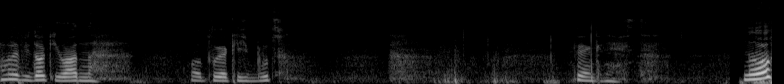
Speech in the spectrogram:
Ale widoki ładne. O, tu jakiś but. Pięknie jest. No,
